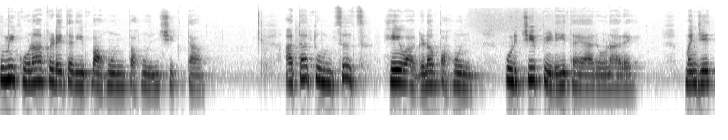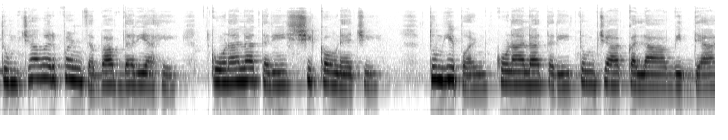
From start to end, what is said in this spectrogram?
तुम्ही कोणाकडे तरी पाहून पाहून शिकता. आता तुमचंच हे वागणं पाहून पुढची पिढी तयार होणार आहे. म्हणजे तुमच्यावर पण जबाबदारी आहे कोणाला तरी शिकवण्याची. तुम्ही पण कोणाला तरी तुमच्या कला विद्या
